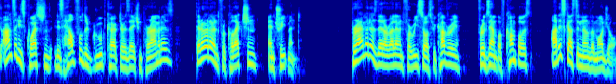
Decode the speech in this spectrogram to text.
To answer these questions, it is helpful to group characterization parameters that are relevant for collection and treatment. Parameters that are relevant for resource recovery, for example of compost, are discussed in another module.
